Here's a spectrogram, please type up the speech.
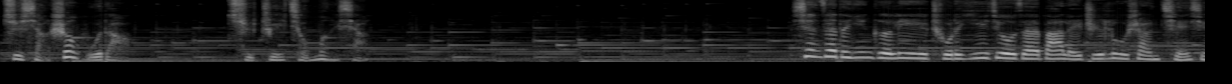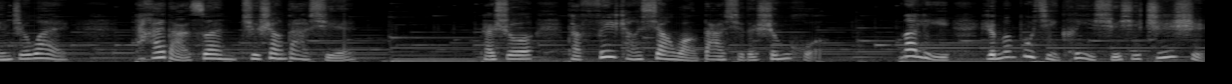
去享受舞蹈，去追求梦想。”现在的英格丽除了依旧在芭蕾之路上前行之外，他还打算去上大学。他说他非常向往大学的生活，那里人们不仅可以学习知识，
